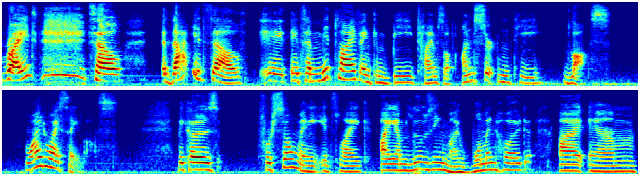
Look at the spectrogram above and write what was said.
Right? So that itself, it, it's a midlife and can be times of uncertainty, loss. Why do I say loss? Because for so many, it's like I am losing my womanhood. I am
